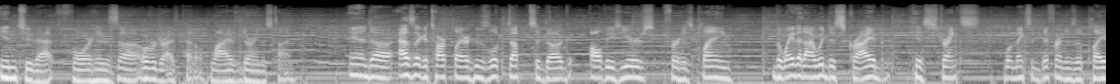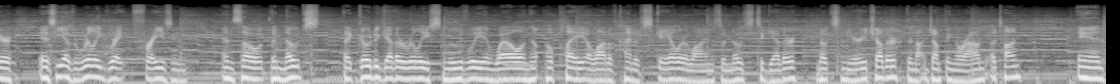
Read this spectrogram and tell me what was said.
into that for his uh, overdrive pedal live during this time. And uh, as a guitar player who's looked up to Doug all these years for his playing, the way that I would describe his strengths, what makes him different as a player, is he has really great phrasing. And so the notes that go together really smoothly and well, and he'll, he'll play a lot of kind of scalar lines, so notes together, notes near each other. They're not jumping around a ton. And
